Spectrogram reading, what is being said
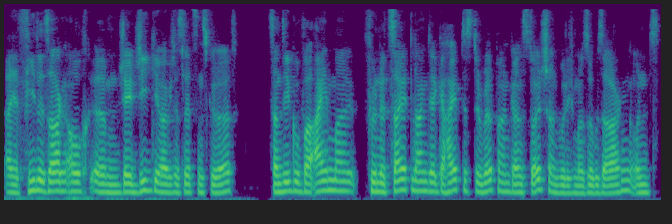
Also viele sagen auch, ähm, JG, habe ich das letztens gehört, San Diego war einmal für eine Zeit lang der gehypteste Rapper in ganz Deutschland, würde ich mal so sagen, und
